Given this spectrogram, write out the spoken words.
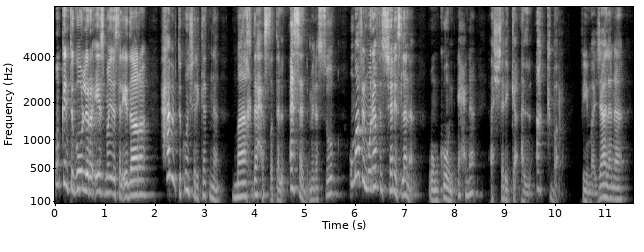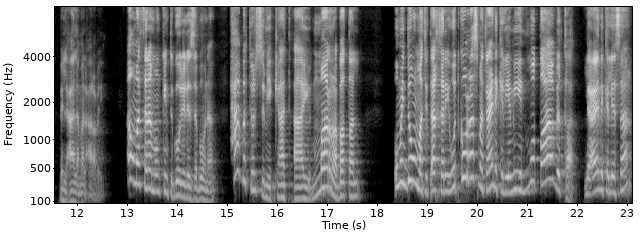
ممكن تقول لرئيس مجلس الإدارة حابب تكون شركتنا ماخذة حصة الأسد من السوق وما في منافس شرس لنا ونكون إحنا الشركة الأكبر في مجالنا بالعالم العربي. أو مثلا ممكن تقولي للزبونة حابه ترسمي كات آي مرة بطل ومن دون ما تتأخري وتكون رسمة عينك اليمين مطابقة لعينك اليسار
